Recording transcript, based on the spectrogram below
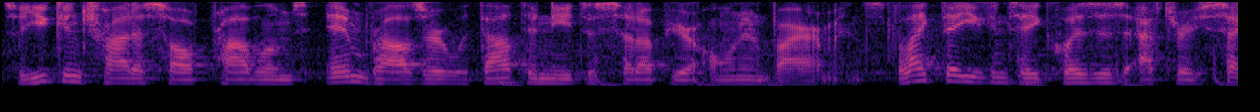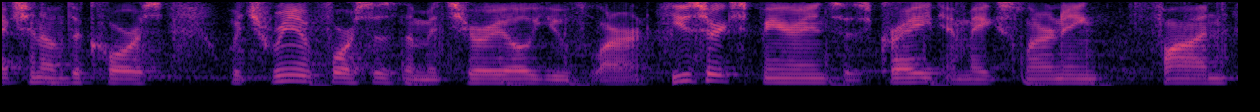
so you can try to solve problems in browser without the need to set up your own environments. I like that you can take quizzes after a section of the course which reinforces the material you've learned. User experience is great and makes learning fun,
